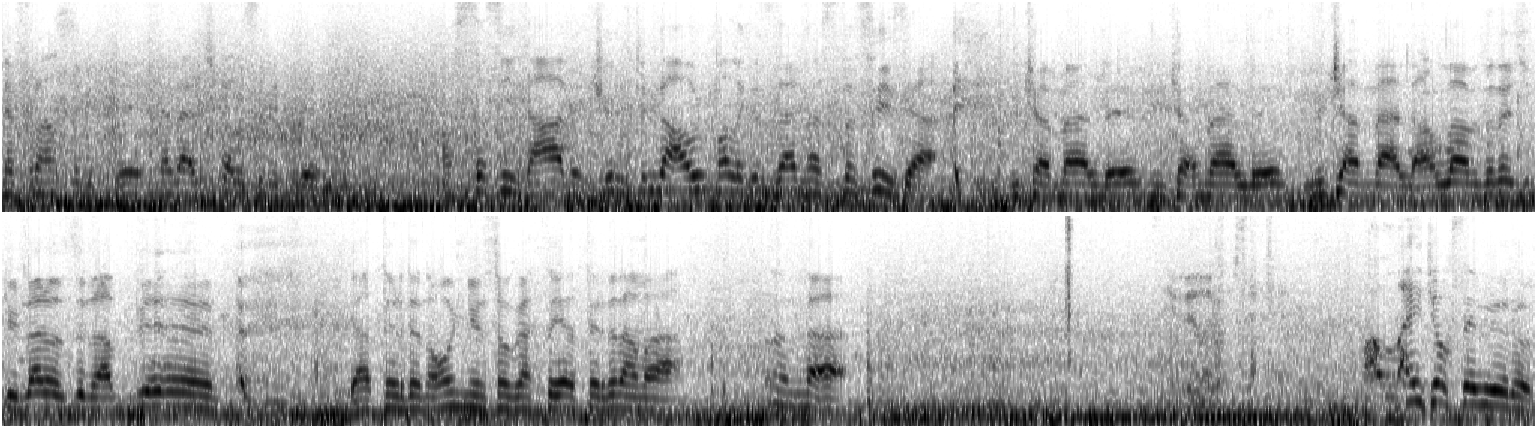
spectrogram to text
ne Fransız bitti, ne Belçikalısı bitti. Hastasıyız abi. Kültürlü Avrupalı kızların hastasıyız ya. Mükemmeldi, mükemmeldi, mükemmeldi. Allah'ım sana şükürler olsun Rabbim. Yatırdın 10 gün sokakta yatırdın ama onunla seviyorum seni. Vallahi çok seviyorum.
